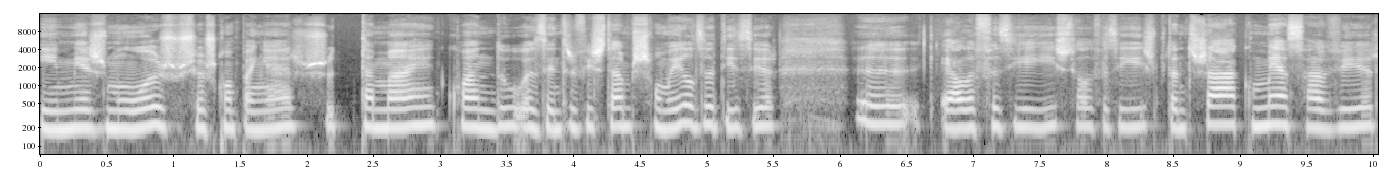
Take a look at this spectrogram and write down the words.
E mesmo hoje, os seus companheiros também, quando as entrevistamos, são eles a dizer uh, ela fazia isto, ela fazia isto. Portanto, já começa a haver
